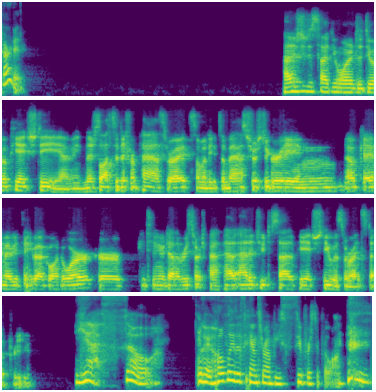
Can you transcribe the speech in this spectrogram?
Darden. How did you decide you wanted to do a PhD? I mean, there's lots of different paths, right? Somebody gets a master's degree and okay, maybe think about going to work or continue down the research path. How, how did you decide a PhD was the right step for you? Yes. So, okay, hopefully this answer won't be super, super long.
